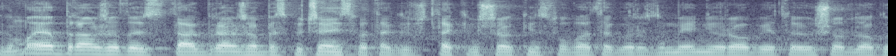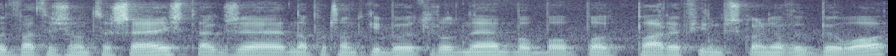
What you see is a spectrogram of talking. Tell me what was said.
No moja branża to jest tak, branża bezpieczeństwa, tak, w takim szerokim słowa tego rozumieniu. Robię to już od roku 2006, także na początki były trudne, bo, bo, bo parę firm szkoleniowych było.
